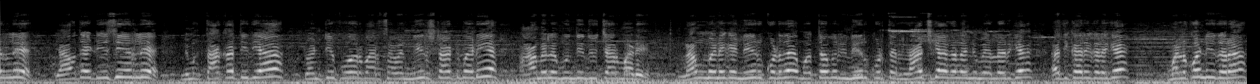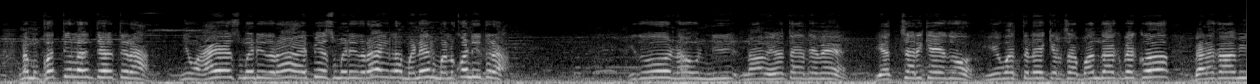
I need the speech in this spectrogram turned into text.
ಇರಲಿ, ಯಾವುದೇ ಡಿ ಸಿ ಇರಲಿ, ನಿಮ್ಗೆ ತಾಕತ್ತಿದೆಯಾ ಟ್ವೆಂಟಿ ಫೋರ್ ಬಾರ್ ಸೆವೆನ್ ನೀರು ಸ್ಟಾರ್ಟ್ ಮಾಡಿ, ಆಮೇಲೆ ಮುಂದಿನ ವಿಚಾರ ಮಾಡಿ. ನಮ್ಮ ಮನೆಗೆ ನೀರು ಕೊಡದೆ ಮತ್ತೊಬ್ಬರಿಗೆ ನೀರು ಕೊಡ್ತಾರೆ. ನಾಚಿಕೆ ಆಗಲ್ಲ ನಿಮ್ಮೆಲ್ಲರಿಗೆ, ಅಧಿಕಾರಿಗಳಿಗೆ. ಮಲ್ಕೊಂಡಿದಾರ ನಮ್ಗೆ ಗೊತ್ತಿಲ್ಲ ಅಂತ ಹೇಳ್ತೀರಾ? ನೀವು ಐ ಎ ಎಸ್ ಮಾಡಿದಿರ ಐ ಪಿ ಎಸ್ ಮಾಡಿದಿರಾ ಇಲ್ಲ ಮನೇಲಿ ಮಲ್ಕೊಂಡಿದ್ದೀರಾ? ಇದು ನಾವು ನಾವು ಹೇಳ್ತಾ ಇದ್ದೇವೆ, ಎಚ್ಚರಿಕೆ ಇದು. ಇವತ್ತಲೇ ಕೆಲಸ ಬಂದ್ ಆಗಬೇಕು, ಬೆಳಗಾವಿ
